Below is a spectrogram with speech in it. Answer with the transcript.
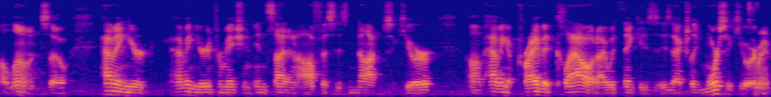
alone. So having your having your information inside an office is not secure. Um, having a private cloud, I would think, is is actually more secure. Right.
